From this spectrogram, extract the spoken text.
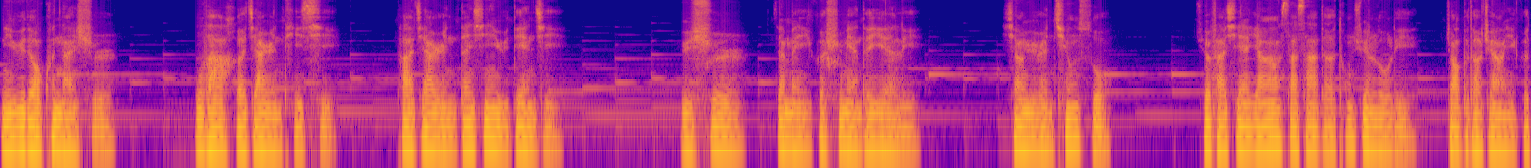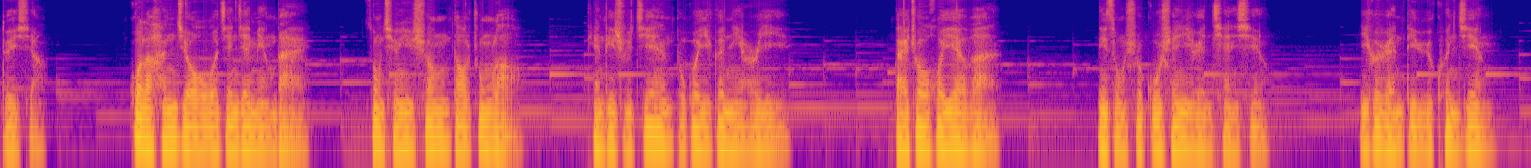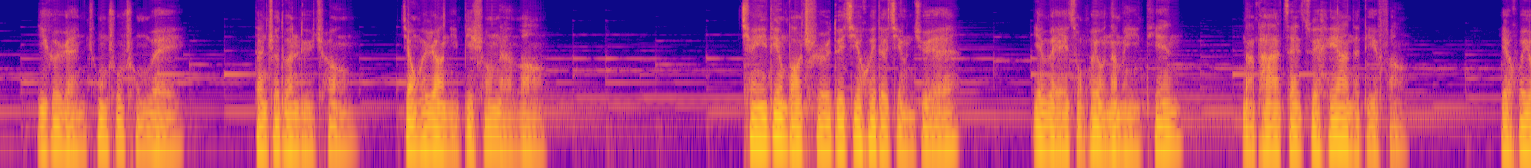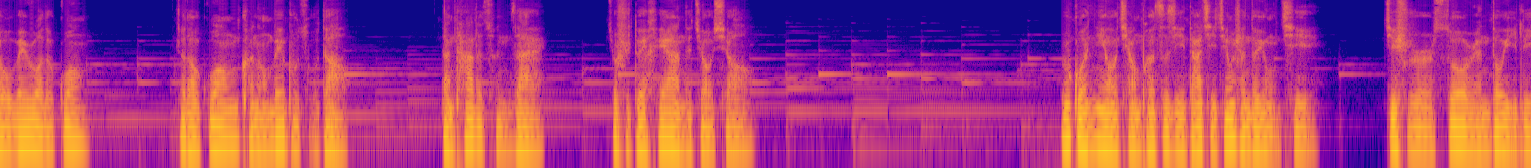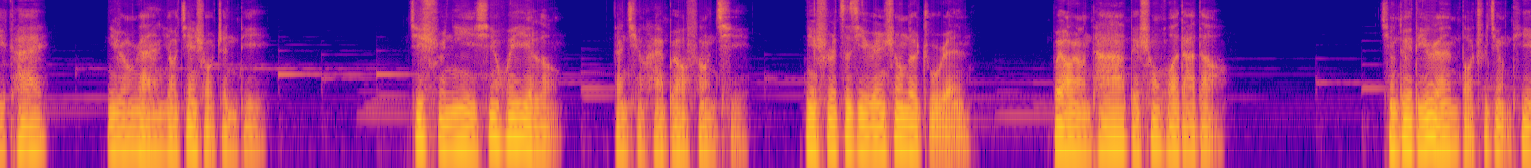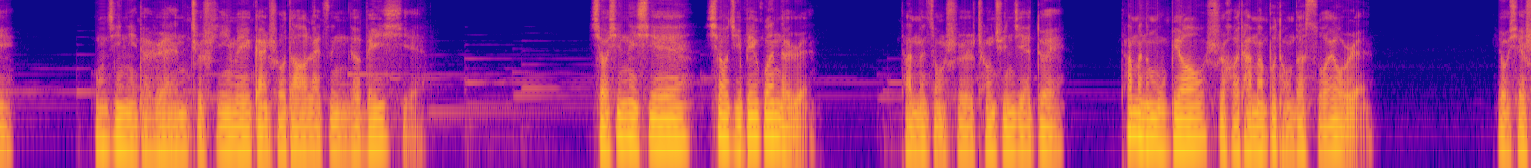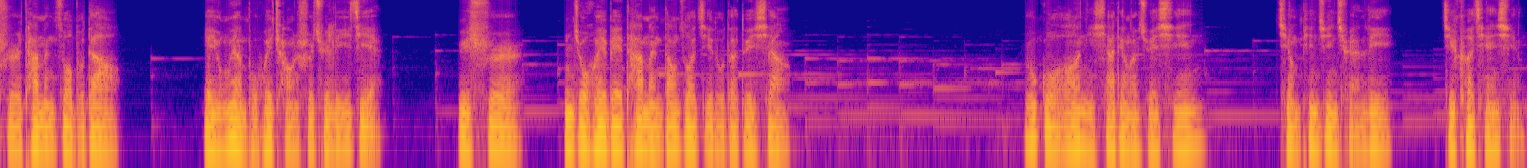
你遇到困难时。无法和家人提起，怕家人担心与惦记。于是，在每一个失眠的夜里，想与人倾诉，却发现洋洋洒洒的通讯录里找不到这样一个对象。过了很久，我渐渐明白，纵情一生到终老，天地之间不过一个你而已。白昼或夜晚，你总是孤身一人前行，一个人抵御困境。一个人冲出重围，但这段旅程将会让你毕生难忘。请一定保持对机会的警觉，因为总会有那么一天，哪怕在最黑暗的地方，也会有微弱的光。这道光可能微不足道，但它的存在，就是对黑暗的叫嚣。如果你有强迫自己打起精神的勇气。即使所有人都已离开，你仍然要坚守阵地。即使你已心灰意冷，但请还不要放弃。你是自己人生的主人，不要让他被生活打倒。请对敌人保持警惕，攻击你的人只是因为感受到来自你的威胁。小心那些消极悲观的人，他们总是成群结队。他们的目标是和他们不同的所有人。有些事他们做不到，也永远不会尝试去理解，于是你就会被他们当做嫉妒的对象。如果你下定了决心，请拼尽全力，即刻前行。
